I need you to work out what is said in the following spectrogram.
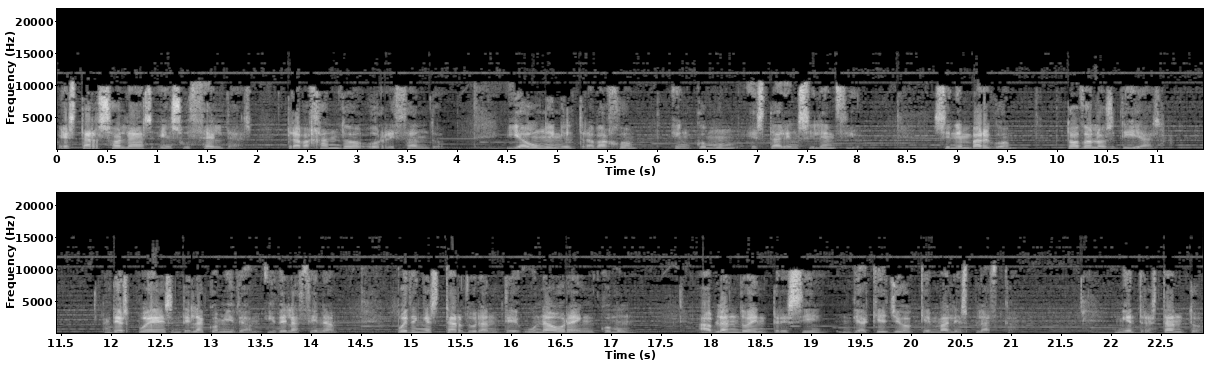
estar solas en sus celdas, trabajando o rezando, y aún en el trabajo, en común estar en silencio. Sin embargo, todos los días, después de la comida y de la cena, pueden estar durante una hora en común, hablando entre sí de aquello que más les plazca. Mientras tanto,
